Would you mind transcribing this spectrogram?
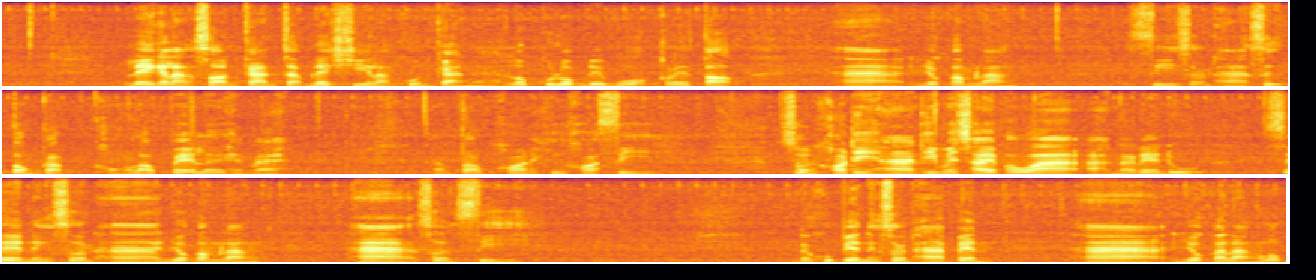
5เลขกำลังซ้อนกันจับเลขชี้กำลังคูณกันนะลบคูณลบด้วยบวกก็เลยตอบ 5 ยกกำลัง4ส่วน5ซึ่งตรงกับของเราเป๊ะเลยเห็นไหมคำตอบข้อนี้คือข้อ 4 ส่วนข้อที่ 5 ที่ไม่ใช่เพราะว่าอะนักเรียนดูเศษ1ส่วน5ยกกำลัง 5 ส่วน 4 เดี๋ยวครูเปลี่ยน1ส่วน5เป็น 5 ยกกำลังลบ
